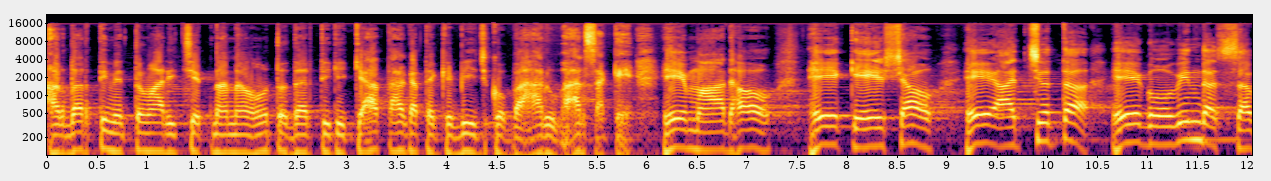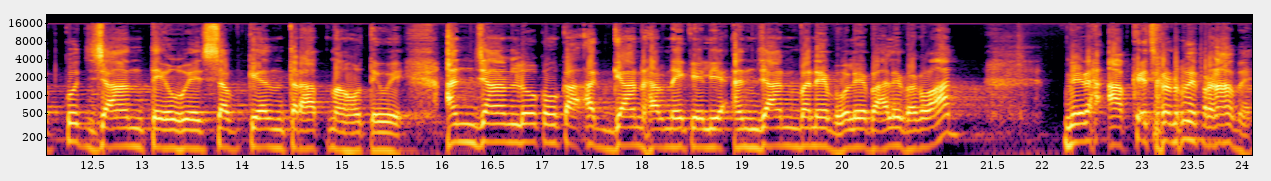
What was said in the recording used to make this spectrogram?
और धरती में तुम्हारी चेतना ना हो तो धरती की क्या ताकत है कि बीज को बाहर उभार सके? हे माधव, हे केशव, हे अच्युत, हे गोविंद, सब कुछ जानते हुए, सबके अंतरात्मा होते हुए, अनजान लोगों का अज्ञान हरने के लिए अनजान बने भोले भाले भगवान, मेरा आपके चरणों में प्रणाम है।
